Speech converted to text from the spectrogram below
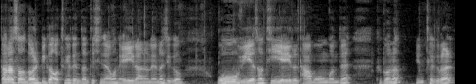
따라서 넓이가 어떻게 된다는 뜻이냐면 A라는 애는 지금 O 위에서 DA를 다 모은 건데 그거는 인테그랄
